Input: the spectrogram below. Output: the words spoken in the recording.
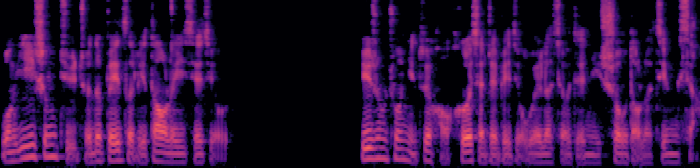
往医生举着的杯子里倒了一些酒。医生说：“你最好喝下这杯酒，威勒小姐，你受到了惊吓。”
